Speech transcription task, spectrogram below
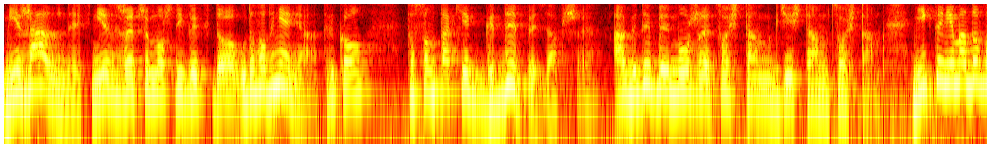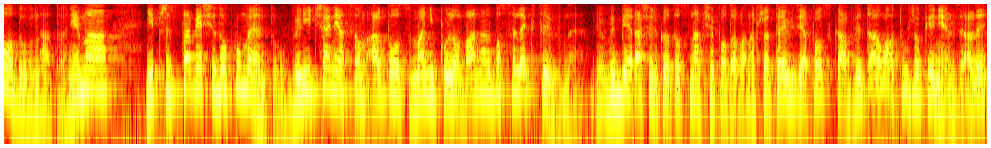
mierzalnych, nie z rzeczy możliwych do udowodnienia, tylko to są takie gdyby zawsze. A gdyby może coś tam, gdzieś tam, coś tam. Nigdy nie ma dowodów na to, nie ma, nie przedstawia się dokumentów. Wyliczenia są albo zmanipulowane, albo selektywne. Wybiera się tylko to, co nam się podoba. Na przykład telewizja polska wydała dużo pieniędzy, ale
